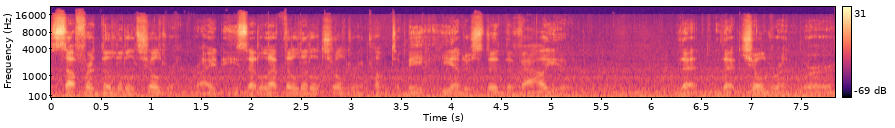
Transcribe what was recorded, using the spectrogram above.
suffered the little children, right? He said, Let the little children come to me. He understood the value that that children were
